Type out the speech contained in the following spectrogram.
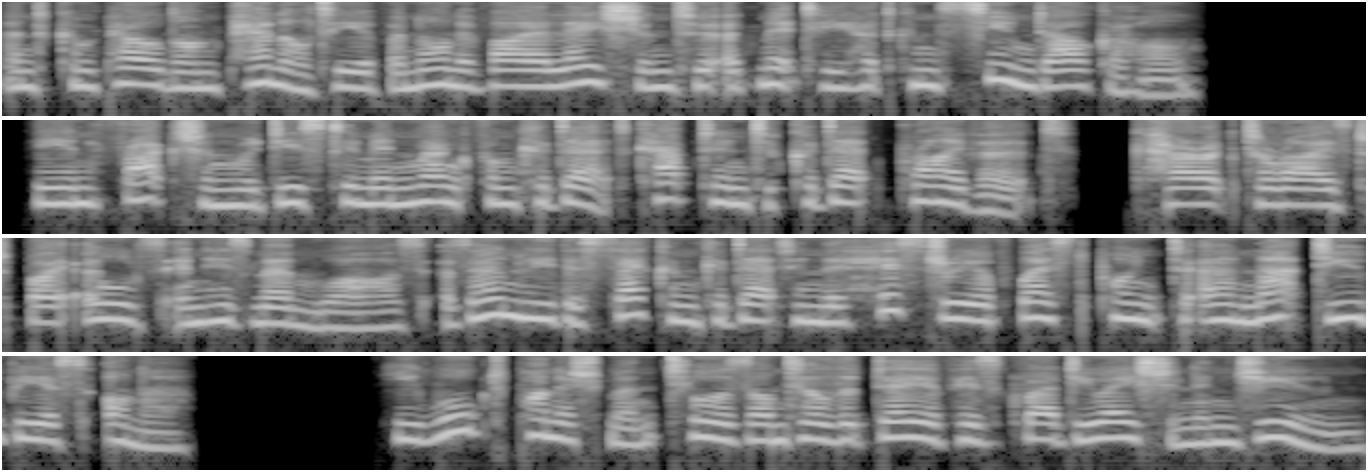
and compelled on penalty of an honor violation to admit he had consumed alcohol. The infraction reduced him in rank from cadet captain to cadet private characterized by Olds in his memoirs as only the second cadet in the history of West Point to earn that dubious honor. He walked punishment tours until the day of his graduation in June.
